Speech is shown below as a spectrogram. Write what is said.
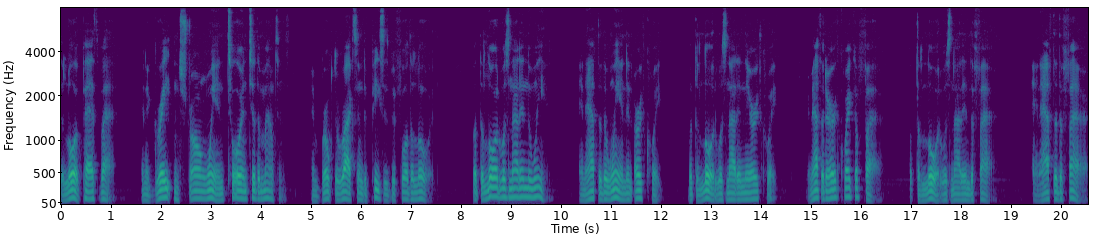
the Lord passed by, and a great and strong wind tore into the mountains and broke the rocks into pieces before the Lord. But the Lord was not in the wind, and after the wind an earthquake. But the Lord was not in the earthquake, and after the earthquake a fire. But the Lord was not in the fire, and after the fire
